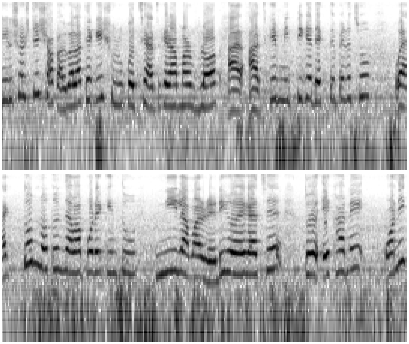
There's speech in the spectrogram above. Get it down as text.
নীলষষ্ঠীর সকালবেলা থেকেই শুরু করছি আজকের আমার ব্লগ আর আজকে মিত্তিকে দেখতে পেরেছ, ও একদম নতুন জামা পরে কিন্তু নীল আমার রেডি হয়ে গেছে। তো এখানে অনেক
